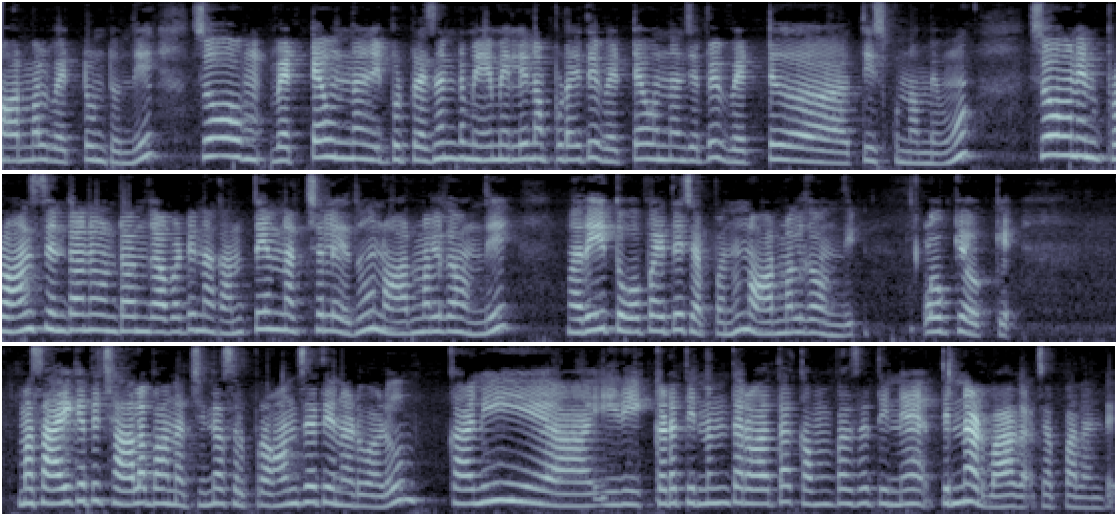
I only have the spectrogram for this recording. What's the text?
నార్మల్ వెట్ ఉంటుంది. సో వెట్టే ఉందని ఇప్పుడు ప్రజెంట్ మేము వెళ్ళినప్పుడు అయితే వెట్టే ఉందని చెప్పి వెట్ తీసుకున్నాం మేము. సో నేను ప్రాన్స్ తింటానే ఉంటాను కాబట్టి నాకు అంతేం నచ్చలేదు. నార్మల్గా ఉంది. మరీ తోపు అయితే చెప్పను. నార్మల్గా ఉంది. Okay okay. మా సాయికి అయితే చాలా బాగా నచ్చింది. అసలు ప్రాన్సే తిన్నాడు వాడు. కానీ ఇది ఇక్కడ తిన్న తర్వాత కంపల్సరీ తినే తిన్నాడు బాగా చెప్పాలంటే.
